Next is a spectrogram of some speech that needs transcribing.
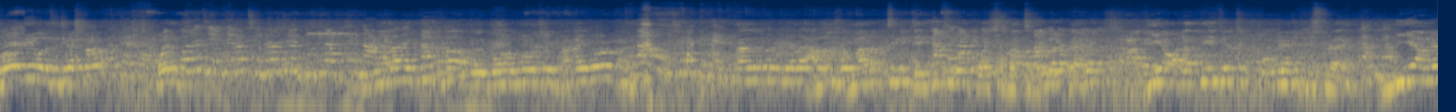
বৌদি বলেছি জিজ্ঞেস করো। মেলায় কি খাওয়াবো? ওই বড় বড় সেই ঢাকাই আমার হচ্ছে কি পয়সা পাচ্ছে এবার গিয়ে অর্ডার দিয়েছি হচ্ছে কবিরাজি ফিশ ফ্রাই নিয়ে আমরা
